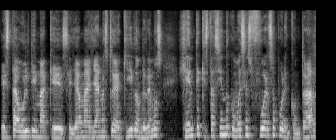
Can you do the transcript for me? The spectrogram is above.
esta última que se llama Ya no estoy aquí, donde vemos gente que está haciendo como ese esfuerzo por encontrar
